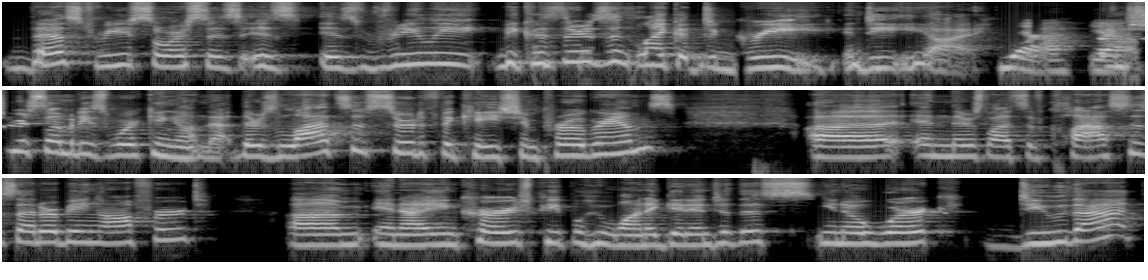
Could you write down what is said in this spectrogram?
best resources is is really because there isn't like a degree in DEI. Yeah, yeah. I'm sure somebody's working on that. There's lots of certification programs, uh, and there's lots of classes that are being offered. Um, and I encourage people who want to get into this, you know, work, do that.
